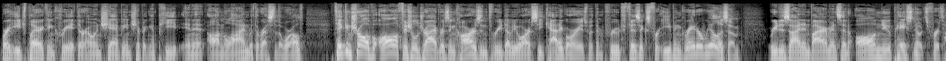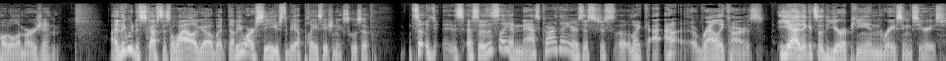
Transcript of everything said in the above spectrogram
where each player can create their own championship and compete in it online with the rest of the world. Take control of all official drivers and cars in three WRC categories with improved physics for even greater realism, redesigned environments, and all new pace notes for total immersion. I think we discussed this a while ago, but WRC used to be a PlayStation exclusive. So, is, so is this like a NASCAR thing, or is this just uh, like I, I don't, rally cars? Yeah, I think it's a European racing series.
